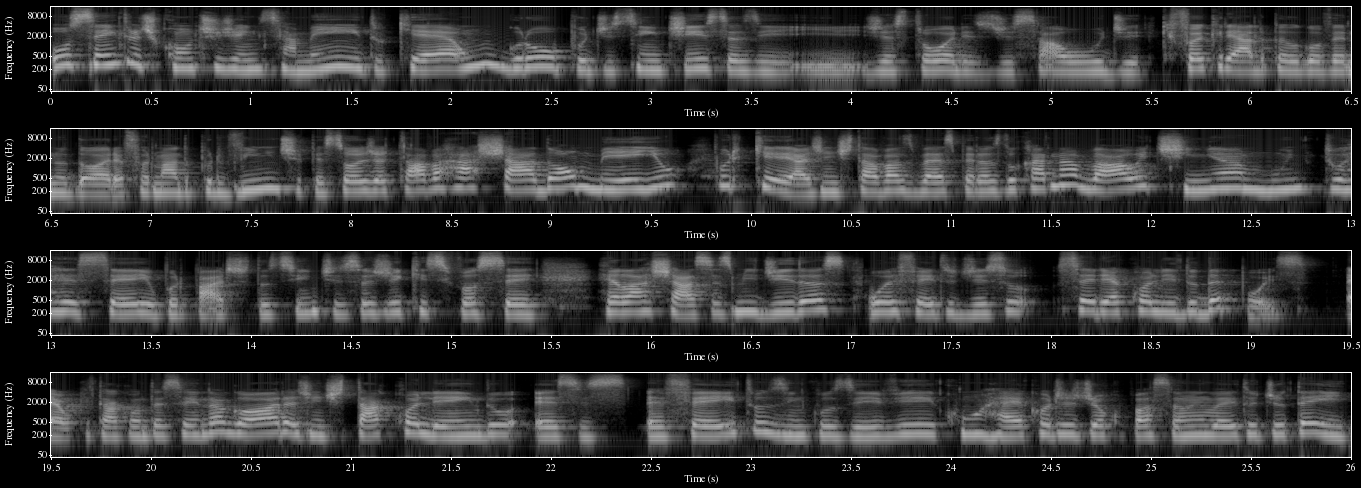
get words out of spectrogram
o Centro de Contingenciamento, que é um grupo de cientistas e, e gestores de saúde que foi criado pelo governo Dória, formado por 20 pessoas, já estava rachado ao meio, porque a gente estava às vésperas do carnaval e tinha muito receio por parte dos cientistas de que se você relaxasse as medidas, o efeito disso seria colhido depois. É o que está acontecendo agora, a gente está colhendo esses efeitos, inclusive com recorde de ocupação em leito de UTI.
